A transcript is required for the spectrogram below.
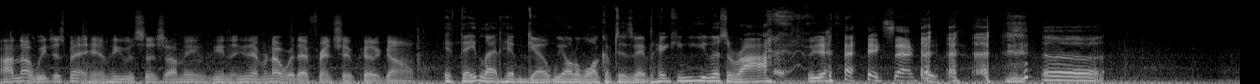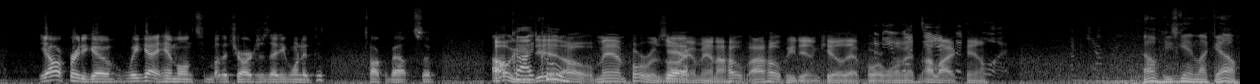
I know, we just met him. He was such, I mean, you know, you never know where that friendship could have gone. If they let him go, we ought to walk up to his van. Hey, can you give us a ride? yeah, exactly. uh, Y'all free to go. We got him on some other charges that he wanted to talk about. So, Oh, Okay, you did. cool. Oh man, poor Rosario, Yeah. man. I hope I hope he didn't kill that poor woman. I like him. Oh, he's getting let go.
